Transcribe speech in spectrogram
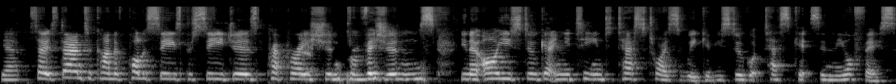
Yeah. So it's down to kind of policies, procedures, preparation, yeah. provisions. You know, are you still getting your team to test twice a week? Have you still got test kits in the office?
